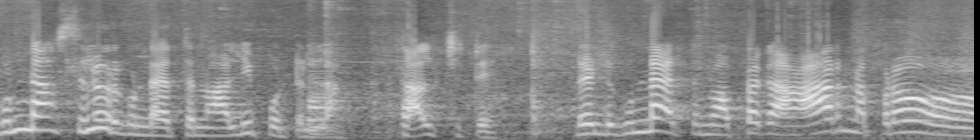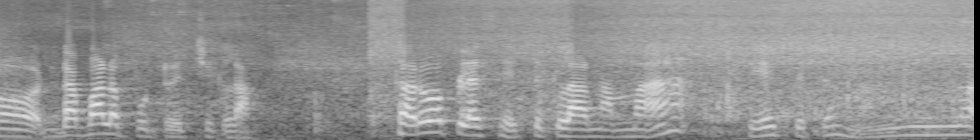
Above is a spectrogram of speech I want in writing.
குண்டா சில்வர் குண்டா எத்தனும் அள்ளி போட்டுடலாம். தாளிச்சிட்டு. ரெண்டு குண்டா எத்தனும் அப்புறம் ஆறுன அப்புறம் டப்பாவில் போட்டு வச்சுக்கலாம். கருவேப்பிலை சேர்த்துக்கலாம் நம்ம. சேர்த்துட்டு நல்லா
